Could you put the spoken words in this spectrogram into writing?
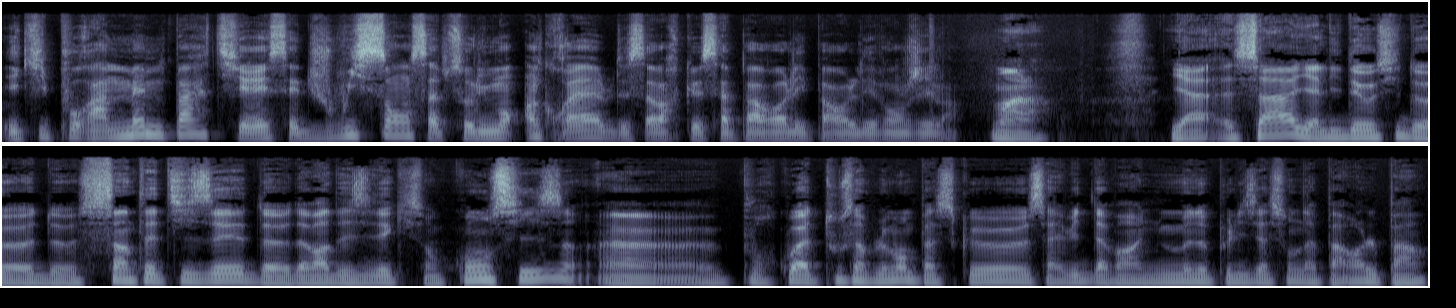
et qui pourra même pas tirer cette jouissance absolument incroyable de savoir que sa parole est parole d'évangile. Voilà. Il y a ça, il y a l'idée aussi de, de synthétiser, d'avoir des idées qui sont concises. Euh, pourquoi? Tout simplement parce que ça évite d'avoir une monopolisation de la parole par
